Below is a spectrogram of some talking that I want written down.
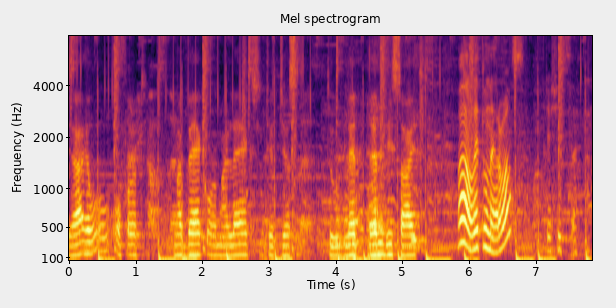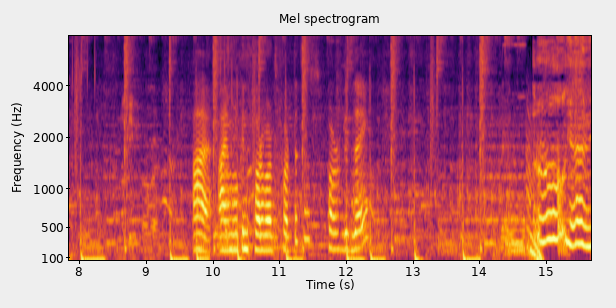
Yeah, I offered my back or my legs just, just to let them decide. Well, a little nervous. Těšit se. I, I'm looking forward for tattoos for this day. Oh. Oh.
